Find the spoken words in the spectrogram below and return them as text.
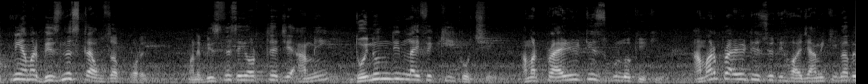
আপনি আমার বিজনেসটা অবজার্ভ করেন। মানে বিজনেস এই অর্থে যে আমি দৈনন্দিন লাইফে কি করছি, আমার প্রায়োরিটিসগুলো কী কী? আমার প্রায়োরিটিস যদি হয় যে আমি কীভাবে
